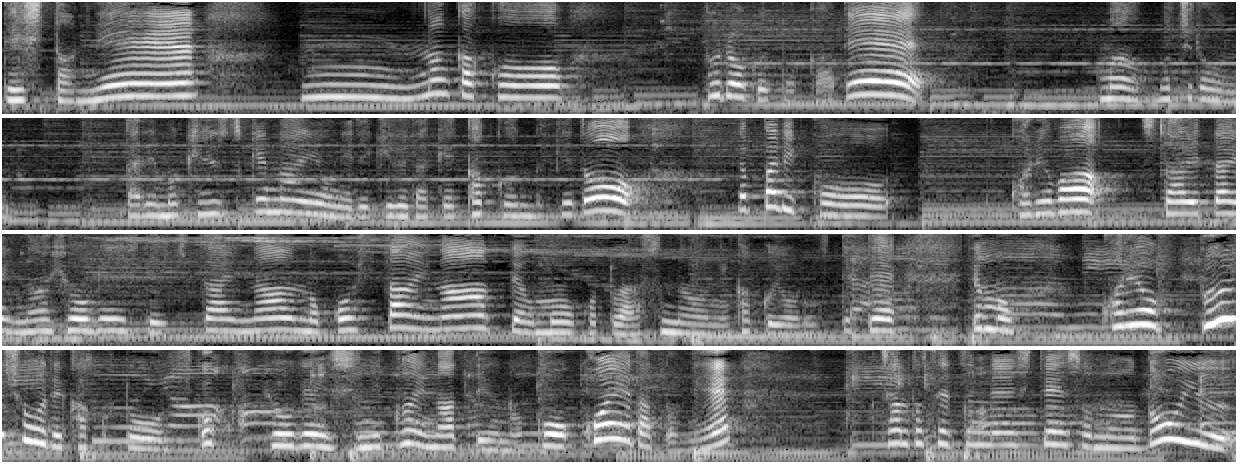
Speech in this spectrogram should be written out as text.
でしたね。うんなんかこうブログとかでまあもちろん誰も傷つけないようにできるだけ書くんだけどやっぱりこうこれは伝えたいな表現していきたいな残したいなって思うことは素直に書くようにしててでもこれを文章で書くとすごく表現しにくいなっていうのをこう声だとねちゃんと説明してそのどういう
